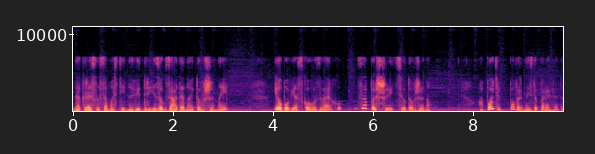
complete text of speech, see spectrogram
Накресли самостійно відрізок заданої довжини і обов'язково зверху запиши цю довжину. А потім повернись до перегляду.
